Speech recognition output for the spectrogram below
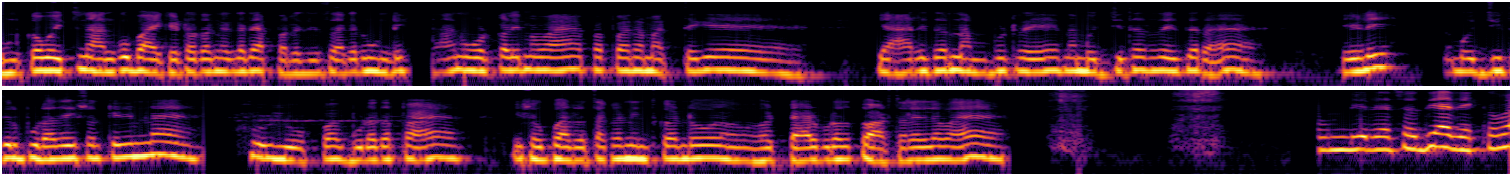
ಉಣ್ಕೊ ಹೋಯ್ತೀನಿ ನನಗೂ ಬಾಯ್ ಕೆಟ್ಟೋದಂಗೆ ಆಗದೆ ಅಪ್ಪರ ದಿವಸ ಆಗದೆ ಉಂಡೆ. ನಾನು ನೋಡ್ಕೊಳ್ಳಿ ಮಾವ ಪಾಪ ನಮ್ಮ ಅತ್ತೆಗೆ ಯಾರಿದ್ದಾರೆ ನಂಬಿಟ್ರೆ ನಮ್ಮ ಅಜ್ಜಿ ತಾತ ಇದ್ದಾರ ಹೇಳಿ ನಮ್ಮ ಅಜ್ಜಿ ಇದ್ರು ಬಿಡೋದು ಇಷ್ಟೊತ್ತಿಗೆ ನಿಮ್ಮನ್ನ ಅಯ್ಯೋಪ್ಪ ಬಿಡೋದಪ್ಪ. ಇಷ್ಟೊತ್ತು ಬರ ತಗೊಂಡು ನಿಂತ್ಕೊಂಡು ಹೊಟ್ಟಾಡ್ಬಿಡೋದು ಸುಮ್ನಿರ ಸದಿ ಅದಕ್ಕವ?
